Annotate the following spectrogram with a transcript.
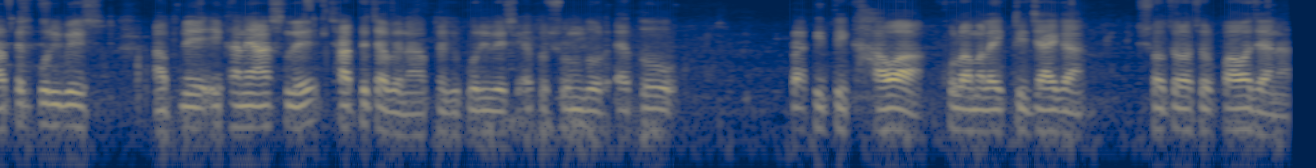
রাতের পরিবেশ আপনি এখানে আসলে ছাড়তে চাবে না। আপনাকে পরিবেশ এত সুন্দর, এত প্রাকৃতিক হাওয়া, খোলামেলা একটি জায়গা সচরাচর পাওয়া যায় না।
